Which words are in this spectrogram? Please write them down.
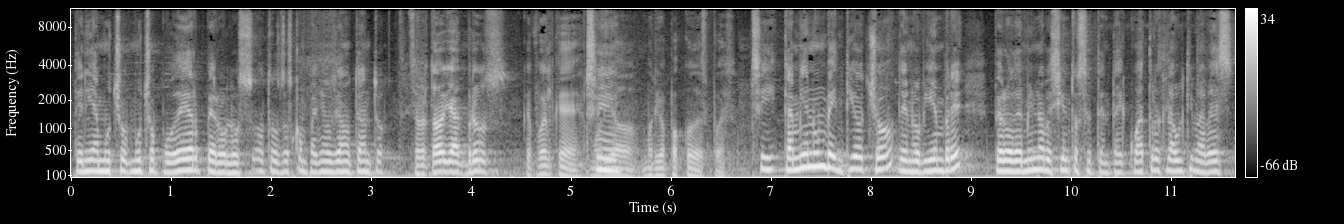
tenía mucho, mucho poder, pero los otros dos compañeros ya no tanto. Sobre todo Jack Bruce, que fue el que Sí. murió, murió poco después. Sí, también un 28 de noviembre, pero de 1974 es la última vez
